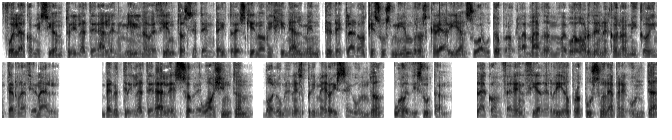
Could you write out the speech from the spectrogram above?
fue la Comisión Trilateral en 1973 quien originalmente declaró que sus miembros crearían su autoproclamado nuevo orden económico internacional. Ver trilaterales sobre Washington, volúmenes primero y segundo, Sutton. La conferencia de Río propuso la pregunta,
